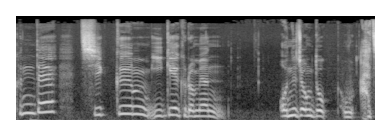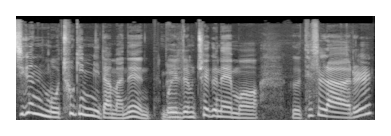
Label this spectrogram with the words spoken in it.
근데 지금 이게 그러면 어느 정도 아직은 뭐 초기입니다마는 뭐 네. 예를 들면 최근에 뭐 그 테슬라를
